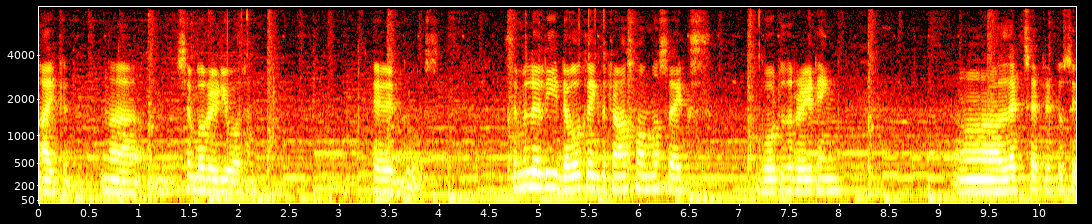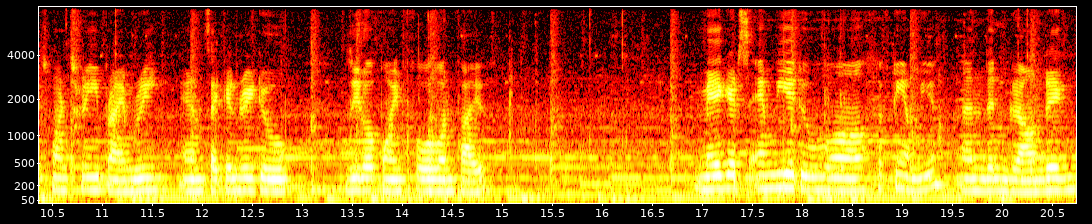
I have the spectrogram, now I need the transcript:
icon, uh, symbol radio button. Here it goes. Similarly, double click the transformer 6 go to the rating. Uh, let's set it to 6.3 primary and secondary to 0.415 make its MVA to uh, 50 MVA and then grounding.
